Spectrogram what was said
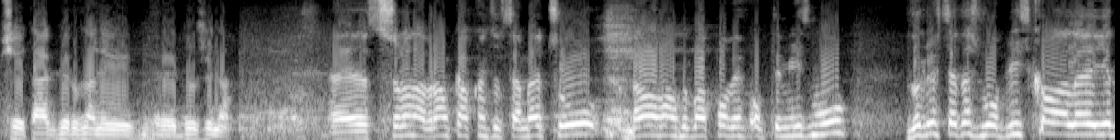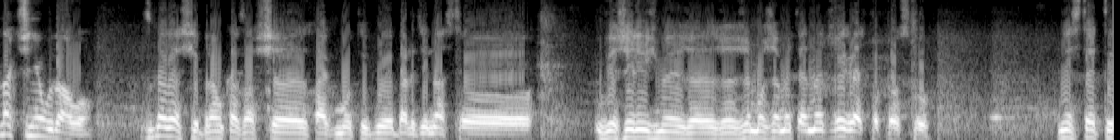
przy tak wyrównanej drużynach. E, strzelona bramka w końcówce meczu dała wam chyba powiew optymizmu. W dogrywce też było blisko, ale jednak się nie udało. Zgadza się, bramka zawsze tak motywuje, bardziej nas to uwierzyliśmy, że, że, że możemy ten mecz wygrać po prostu. Niestety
